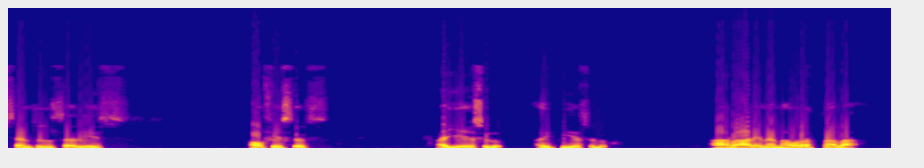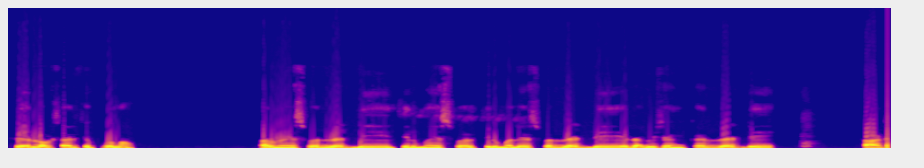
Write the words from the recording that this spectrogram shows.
సెంట్రల్ సర్వీస్ ఆఫీసర్స్ ఐఏఎస్లు ఐపీఎస్లు ఆ రాలిన నవరత్నాల పేర్లు ఒకసారి చెప్పుకుందాం. పరమేశ్వర్ రెడ్డి తిరుమేశ్వర్ తిరుమలేశ్వర్ రెడ్డి రవిశంకర్ రెడ్డి కాక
